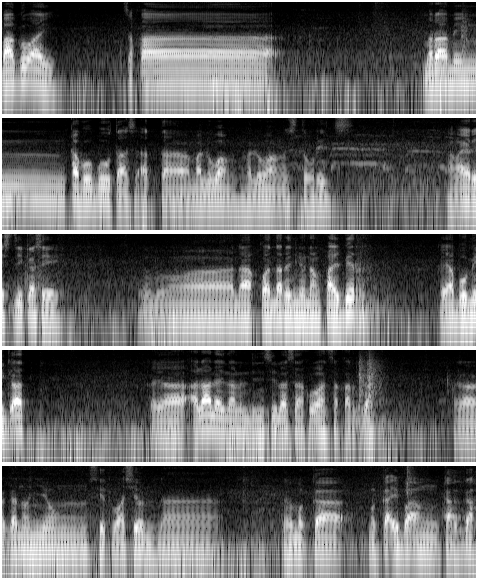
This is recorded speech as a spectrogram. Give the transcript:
bago ay, saka maraming kabubutas at ah, maluwang, maluwang ang storage. Ang Iris D kasi, uh, nakuha na rin yun ng fiber. Kaya bumigat. Kaya alalay na lang din sila sa kuhan sa karga. Kaya ganun yung sitwasyon na na magka magkaiba ang karga.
